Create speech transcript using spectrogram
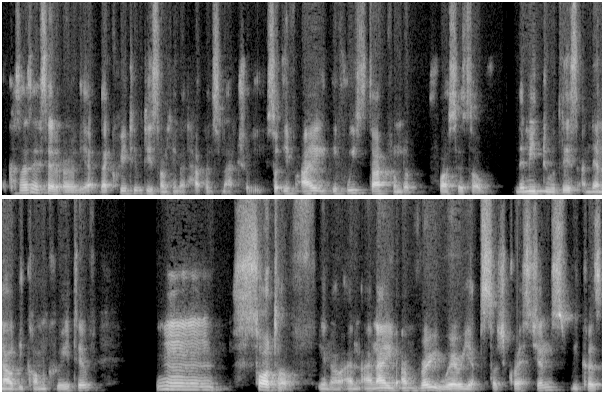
Because as I said earlier, that creativity is something that happens naturally. So if I if we start from the process of let me do this and then I'll become creative, Mm, sort of, you know, and, and I, I'm very wary of such questions because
